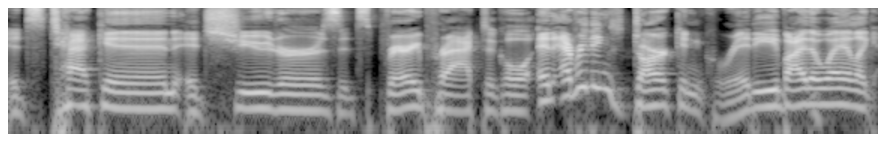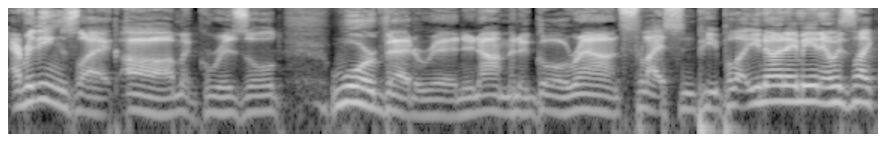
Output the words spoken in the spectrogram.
It's Tekken. It's shooters. It's very practical, and everything's dark and gritty. By the way, like everything's like, oh, I'm a grizzled war veteran, and I'm gonna go around slicing people. You know what I mean? It was like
